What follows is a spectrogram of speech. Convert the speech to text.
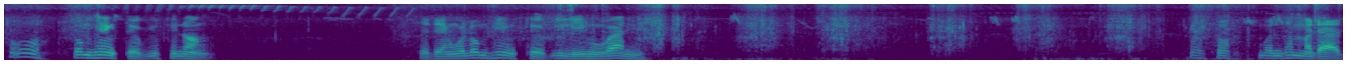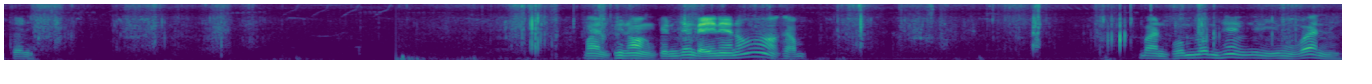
โอ้ล่มแห้งเติบอยู่พี่น้อง แสดงว่าล่มแห้งเติบอีหลีหมู่บ้านนี่ โอ้โหมันธรรมดาตัวนี้บ้านพี่น้องเป็นจังไดแน่เนาะครับบ้านผมล่มแห้งอีหลีหมู่บ้านนี่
